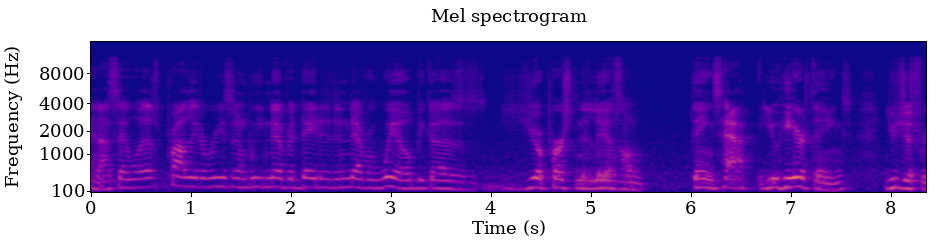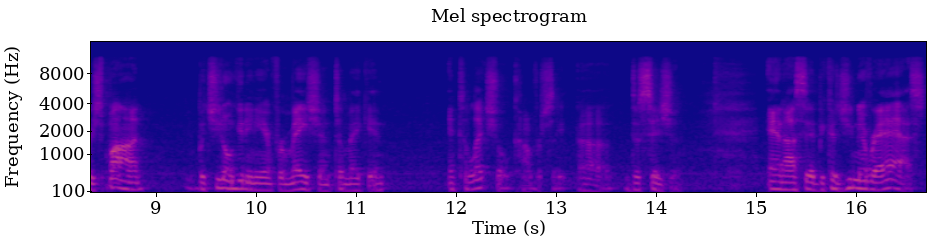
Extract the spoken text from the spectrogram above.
And I said, well, that's probably the reason we never dated and never will because you're a person that lives on things happen. You hear things, you just respond, but you don't get any information to make an intellectual conversation uh, decision. And I said, because you never asked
